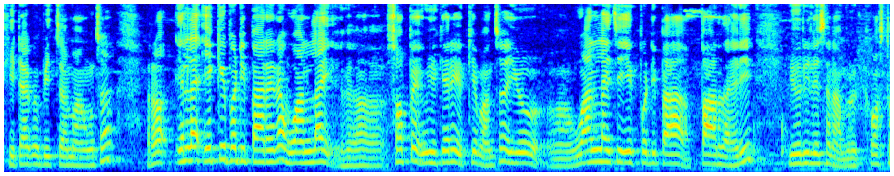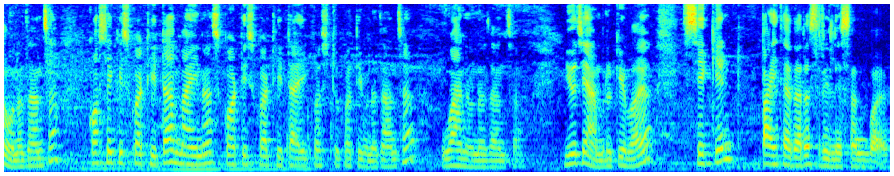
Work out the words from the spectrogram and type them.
थिटाको बिचमा आउँछ। र यसलाई एकैपट्टि पारेर वानलाई सबै उयो के अरे के भन्छ यो वानलाई चाहिँ एकपट्टि पा पार्दाखेरि यो रिलेसन हाम्रो कस्तो हुन जान्छ? Cosec square theta minus cot square theta equals to कति हुन जान्छ? वान हुन जान्छ। यो चाहिँ हाम्रो के भयो? सेकेन्ड पाइथागरस रिलेसन भयो।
